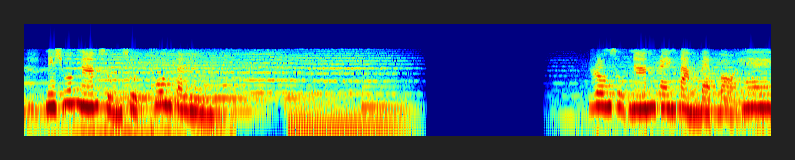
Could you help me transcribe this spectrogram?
ำในช่วงน้ำสูงสุดท่วมตลิ่ง โรงสูบน้ำแรงต่ำแบบบ่อแห้ง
